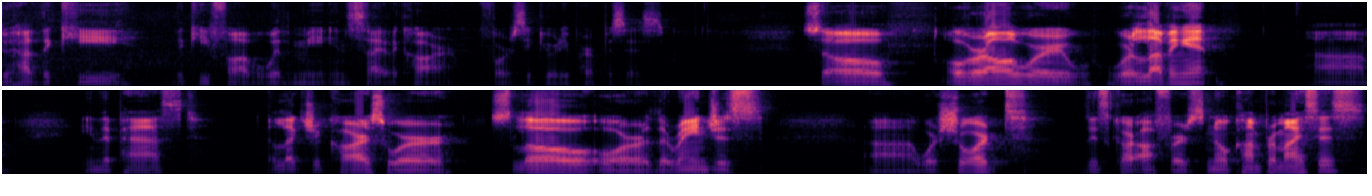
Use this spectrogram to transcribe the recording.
to have the key, the key fob with me inside the car for security purposes. So overall, we're, we're loving it. Um, in the past, electric cars were slow or the ranges uh, were short. This car offers no compromises.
